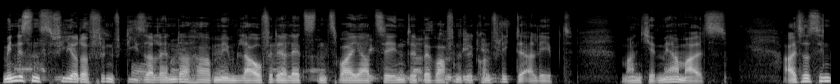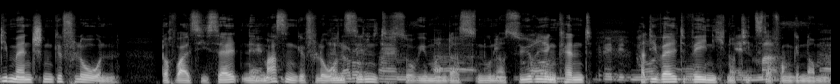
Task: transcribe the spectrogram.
Mindestens vier oder fünf dieser Länder haben im Laufe der letzten zwei Jahrzehnte bewaffnete Konflikte erlebt, manche mehrmals. Also sind die Menschen geflohen. Doch weil sie selten in Massen geflohen sind, so wie man das nun aus Syrien kennt, hat die Welt wenig Notiz davon genommen.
